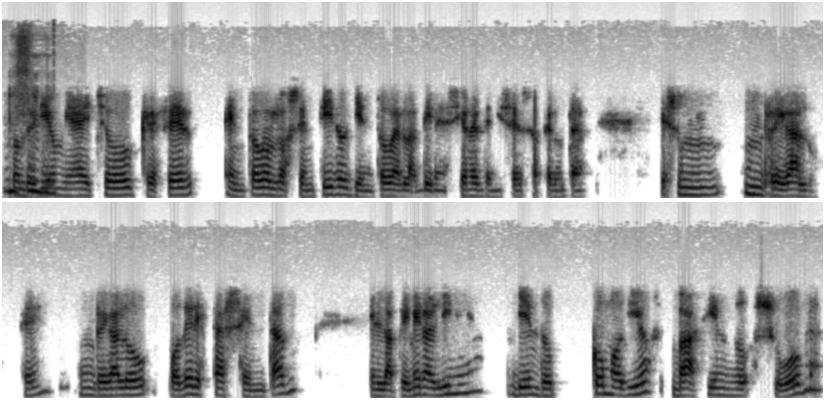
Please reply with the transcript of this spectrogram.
donde Dios me ha hecho crecer en todos los sentidos y en todas las dimensiones de mi ser sacerdotal. Es un, regalo, ¿eh? un regalo poder estar sentado en la primera línea viendo cómo Dios va haciendo su obra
